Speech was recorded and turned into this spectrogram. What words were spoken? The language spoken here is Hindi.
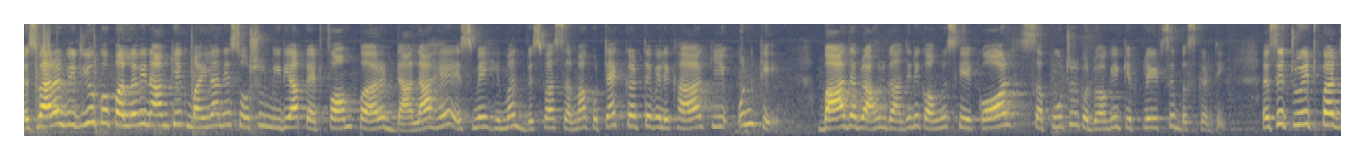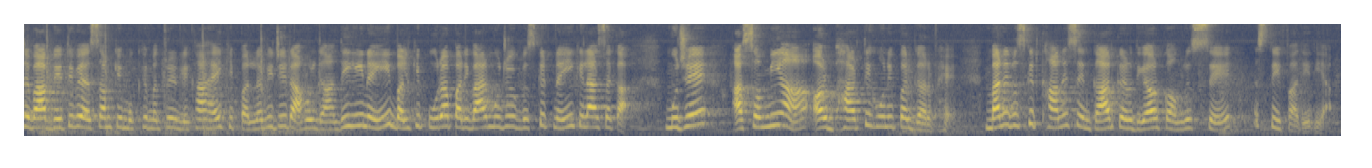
इस वायरल वीडियो को पल्लवी नाम की एक महिला ने सोशल मीडिया प्लेटफॉर्म पर डाला है। इसमें हिमंत बिस्वा शर्मा को टैग करते हुए लिखा कि उनके बाद अब राहुल गांधी ने कांग्रेस के एक और सपोर्टर को डॉगी के प्लेट से बिस्किट दी। इसे ट्वीट पर जवाब देते हुए असम के मुख्यमंत्री ने लिखा है कि पल्लवी जी, राहुल गांधी ही नहीं, बल्कि पूरा परिवार मुझे बिस्किट नहीं खिला सका। मुझे असमिया और भारतीय होने पर गर्व है। मैंने बिस्किट खाने से इनकार कर दिया और कांग्रेस से इस्तीफा दे दिया।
